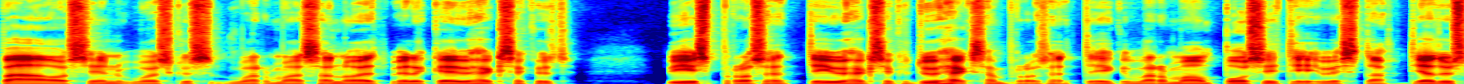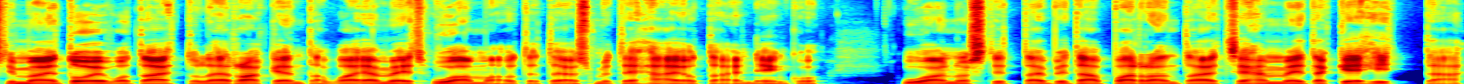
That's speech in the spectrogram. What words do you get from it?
pääosin, voisiko varmaan sanoa, että melkein 90 5 prosenttia, 99 prosenttiakin varmaan on positiivista. Tietysti mä en toivota, että tulee rakentavaa ja meitä huomautetaan, jos me tehdään jotain niin kuin huonosti tai pitää parantaa, että sehän meitä kehittää.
